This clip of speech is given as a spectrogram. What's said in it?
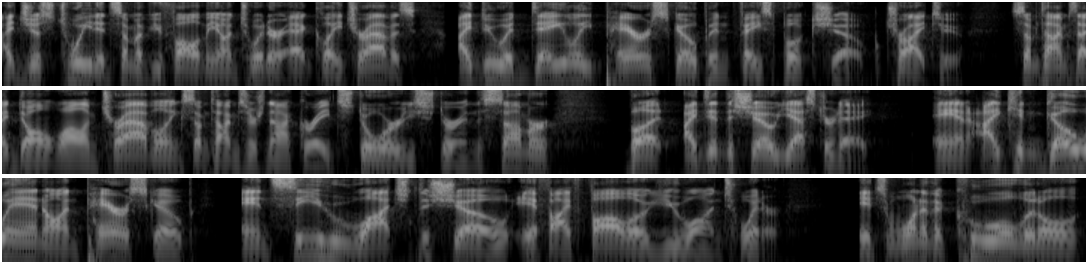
I just tweeted. Some of you follow me on Twitter at Clay Travis. I do a daily Periscope and Facebook show. Try to. Sometimes I don't while I'm traveling. Sometimes there's not great stories during the summer. But I did the show yesterday, and I can go in on Periscope and see who watched the show if I follow you on Twitter. It's one of the cool little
